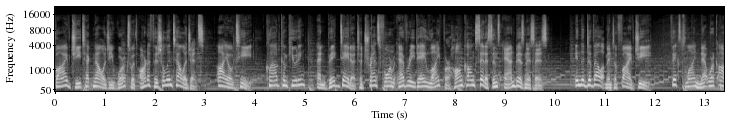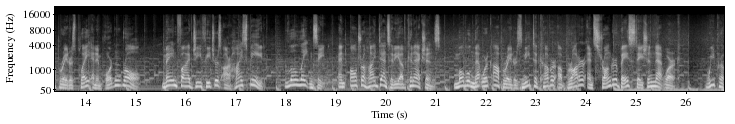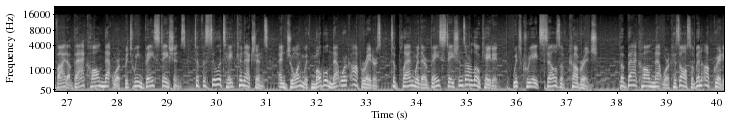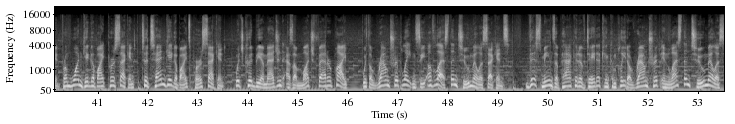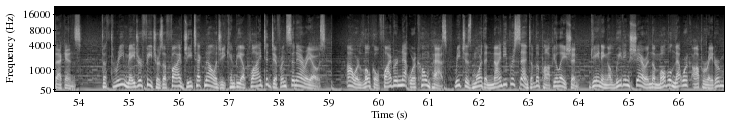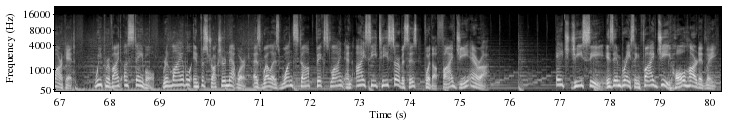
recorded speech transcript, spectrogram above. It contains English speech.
5G technology works with artificial intelligence, IoT, cloud computing, and big data to transform everyday life for Hong Kong citizens and businesses. In the development of 5G, fixed-line network operators play an important role. Main 5G features are high speed, low latency, and ultra-high density of connections. Mobile network operators need to cover a broader and stronger base station network. We provide a backhaul network between base stations to facilitate connections and join with mobile network operators to plan where their base stations are located, which creates cells of coverage. The backhaul network has also been upgraded from 1 gigabyte per second to 10 gigabytes per second, which could be imagined as a much fatter pipe with a round-trip latency of less than 2 milliseconds. This means a packet of data can complete a round trip in less than 2 milliseconds. The three major features of 5G technology can be applied to different scenarios. Our local fiber network HomePass reaches more than 90% of the population, gaining a leading share in the mobile network operator market we provide a stable, reliable infrastructure network as well as one-stop fixed line and ICT services for the 5G era. HGC is embracing 5G wholeheartedly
